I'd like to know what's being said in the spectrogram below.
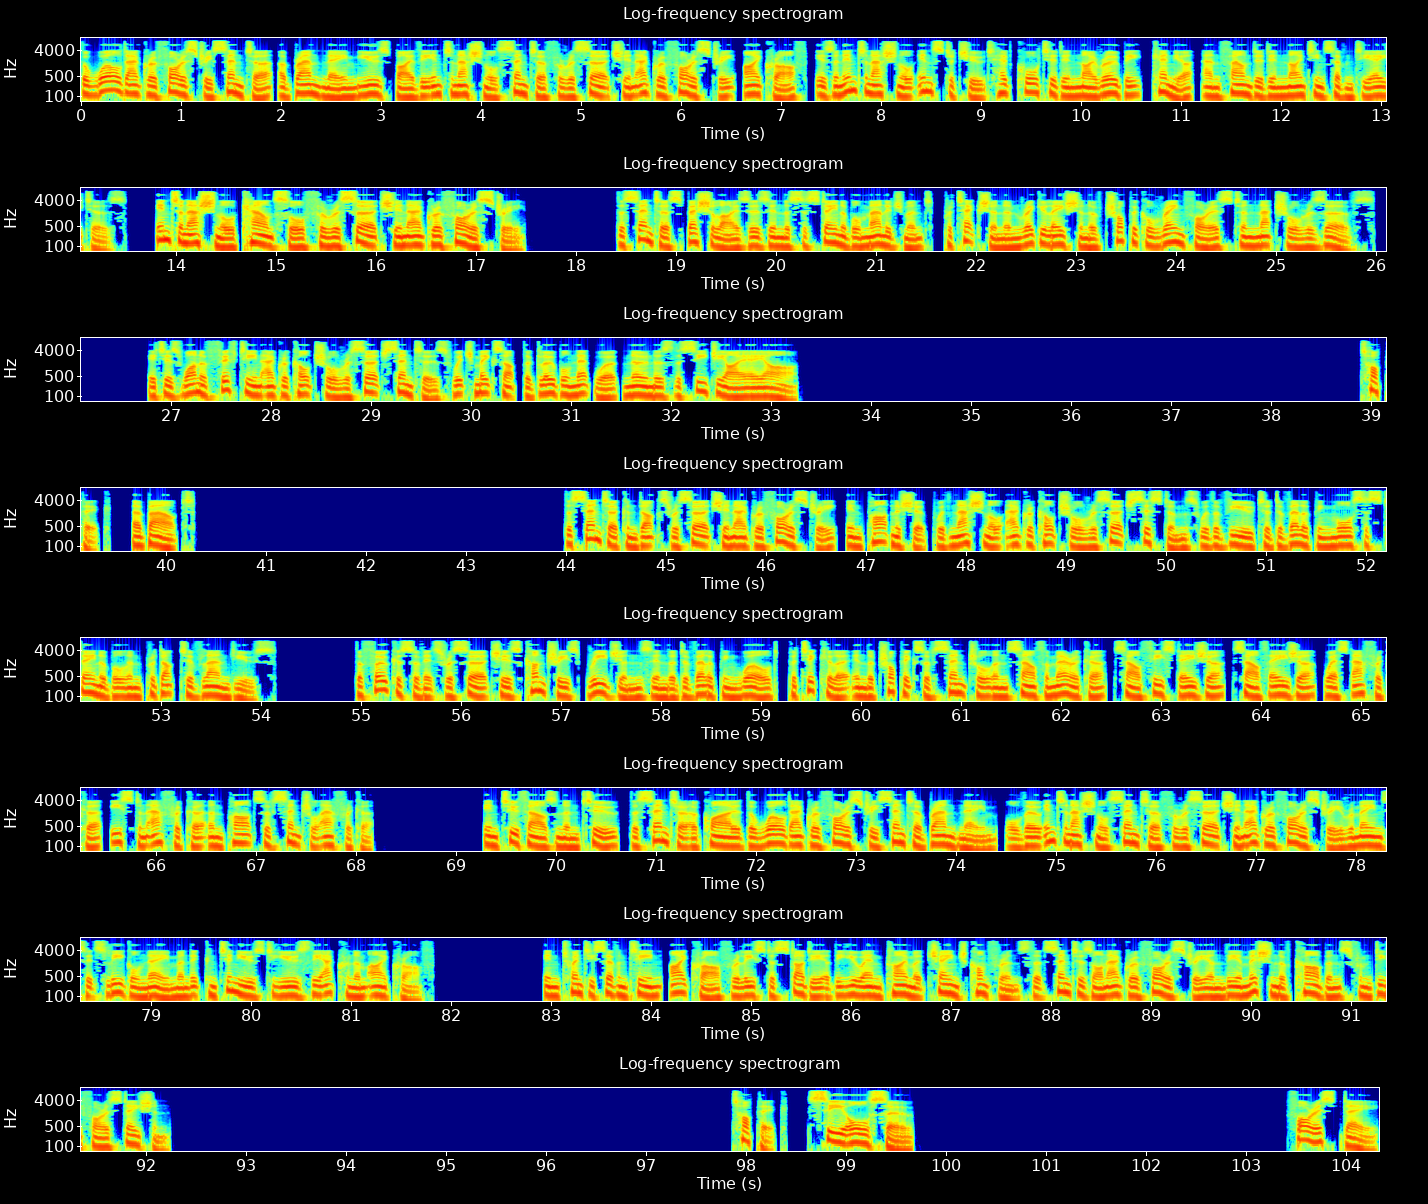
The World Agroforestry Center a brand name used by the International Center for Research in Agroforestry, ICRAF, is an international institute headquartered in Nairobi, Kenya, and founded in 1978 as, "...International Council for Research in Agroforestry". The center specializes in the sustainable management, protection and regulation of tropical rainforest and natural reserves. It is one of 15 agricultural research centers which makes up the global network known as the CGIAR. About The center conducts research in agroforestry, in partnership with national agricultural research systems with a view to developing more sustainable and productive land use. The focus of its research is countries, regions in the developing world, particular in the tropics of Central and South America, Southeast Asia, South Asia, West Africa, Eastern Africa and parts of Central Africa. In 2002, the center acquired the World Agroforestry Center brand name, although International Center for Research in Agroforestry remains its legal name and it continues to use the acronym ICRAF. In 2017, ICRAF released a study at the UN Climate Change Conference that centers on agroforestry and the emission of carbons from deforestation. See also Forest Day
